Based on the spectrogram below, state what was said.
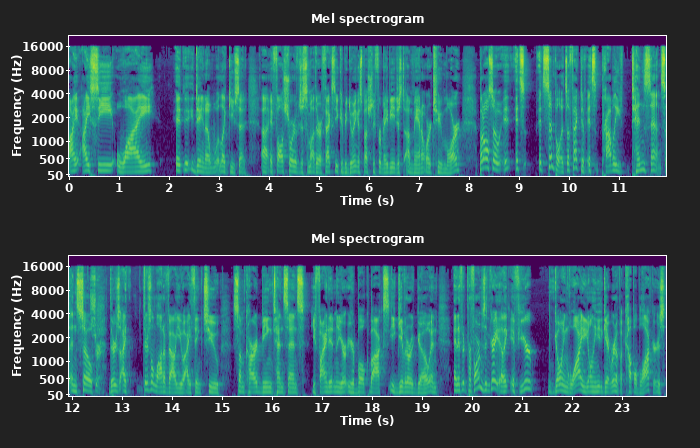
I I see why it, it- Dana, like you said, uh, it falls short of just some other effects you could be doing, especially for maybe just a mana or two more. But also, it, it's it's simple, it's effective. It's probably ten cents, and so there's I there's a lot of value I think to some card being ten cents. You find it in your, your bulk box, you give it a go, and and if it performs, then great. Like if you're going wide, you only need to get rid of a couple blockers.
